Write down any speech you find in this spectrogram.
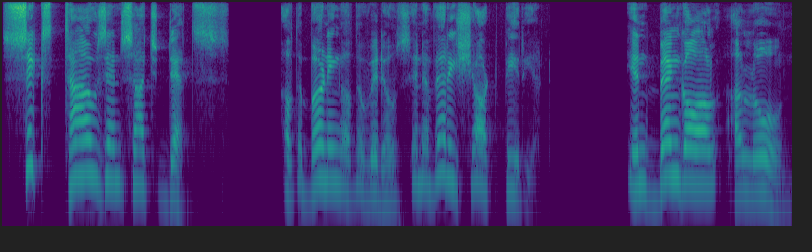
6,000 such deaths of the burning of the widows in a very short period. In Bengal alone,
